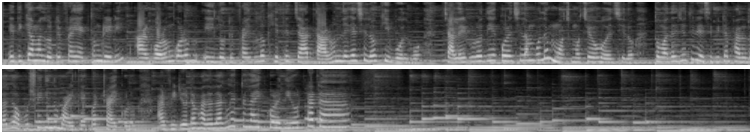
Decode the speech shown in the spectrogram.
এদিকে আমার লোটে ফ্রাই একদম রেডি আর গরম গরম এই লোটে ফ্রাইগুলো খেতে যা দারুণ লেগেছিল, কি বলব? চালের গুঁড়ো দিয়ে করেছিলাম বলে মচমচেও হয়েছিল। তোমাদের যদি রেসিপিটা ভালো লাগে, অবশ্যই কিন্তু বাড়িতে একবার ট্রাই করো। আর ভিডিওটা ভালো লাগলে একটা লাইক করে দিও। টাটা!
